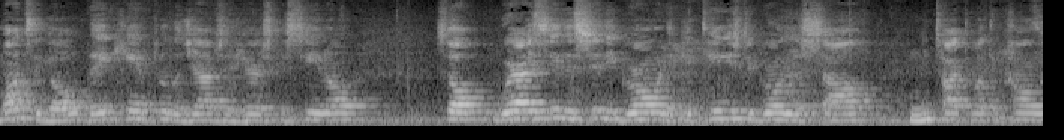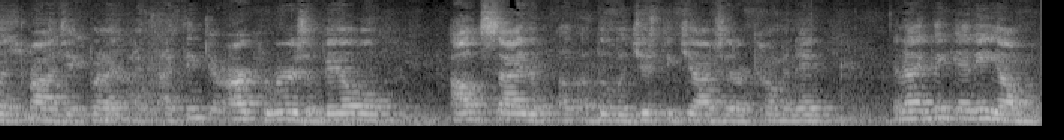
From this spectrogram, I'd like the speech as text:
months ago. They can't fill the jobs at Harrah's Casino. So where I see the city growing, it continues to grow in the south. We talked about the Cullinan project, but I, I think there are careers available outside of, of the logistic jobs that are coming in. And I think any, um,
